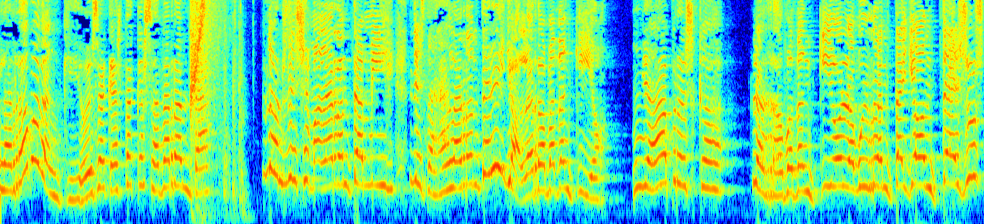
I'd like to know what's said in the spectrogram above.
La roba d'en Kyo és aquesta que s'ha de rentar. Doncs deixa-me-la rentar a mi. Des d'ara la rentaré jo, la roba d'en Kio. Ja, però és que... La roba d'en Kio la vull rentar jo, entesos?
